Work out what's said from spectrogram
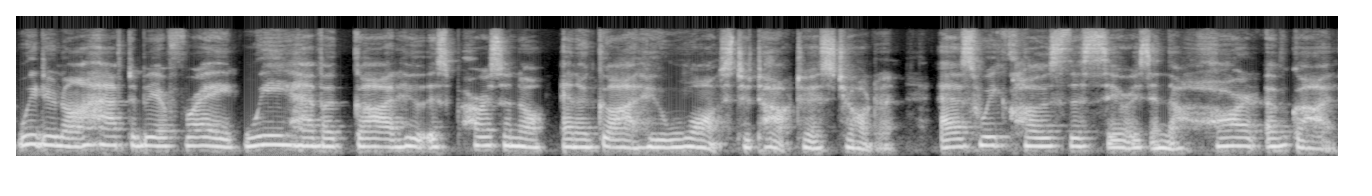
We do not have to be afraid. We have a God who is personal and a God who wants to talk to His children. As we close this series in the heart of God,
